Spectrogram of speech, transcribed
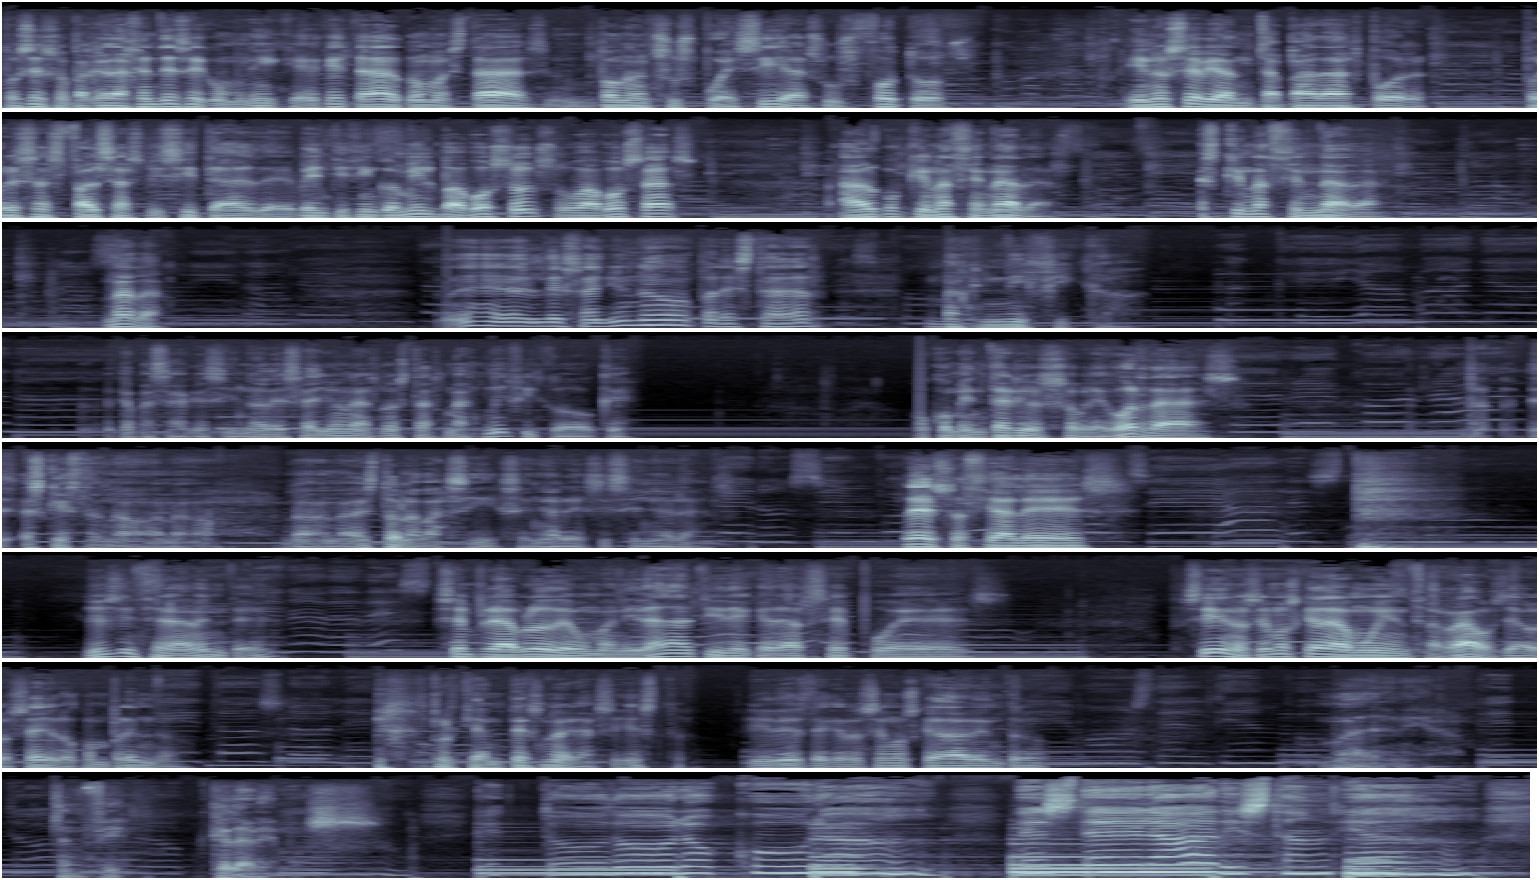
pues eso, para que la gente se comunique. ¿Qué tal? ¿Cómo estás? Pongan sus poesías, sus fotos y no se vean tapadas por, por esas falsas visitas de 25.000 babosos o babosas a algo que no hace nada. Es que no hacen nada. Nada. El desayuno para estar magnífica. ¿Qué pasa? ¿Que si no desayunas no estás magnífico o qué? O comentarios sobre gordas. Es que esto no, no, no, no, esto no va así, señores y señoras. Redes sociales. Yo sinceramente siempre hablo de humanidad y de quedarse pues... Sí, nos hemos quedado muy encerrados, ya lo sé, lo comprendo. Porque antes no era así esto. Y desde que nos hemos quedado adentro, madre mía. En fin, ¿qué le haremos? Que todo lo cura desde la distancia.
